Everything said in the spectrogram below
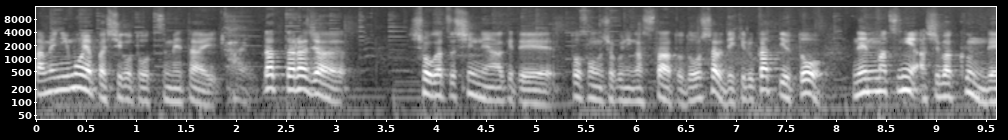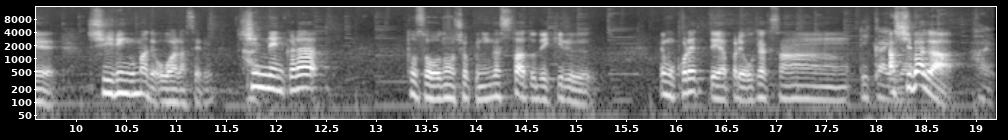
ためにもやっぱり仕事を詰めたい。はい。だったらじゃあ正月新年明けて塗装の職人がスタートどうしたらできるかっていうと年末に足場組んでシーリングまで終わらせる、新年から塗装の職人がスタートできる。でもこれってやっぱりお客さん理解が。足場がはい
